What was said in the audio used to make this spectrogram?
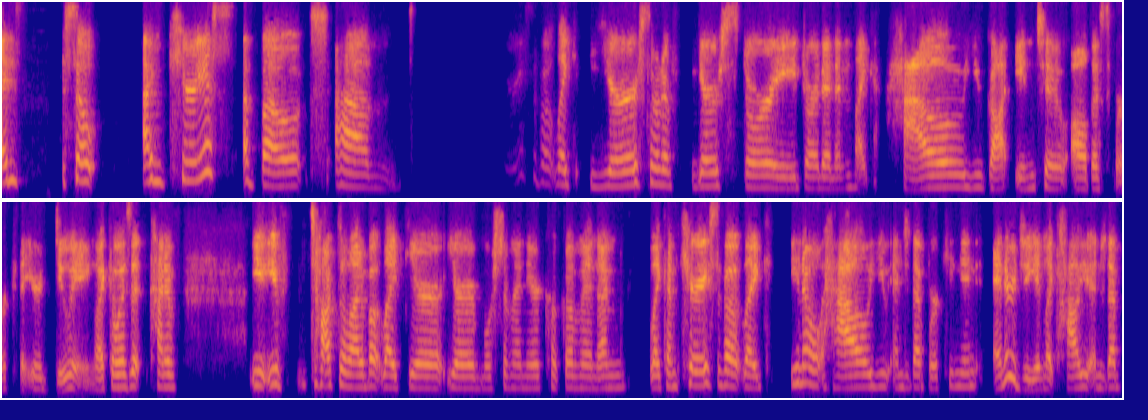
And so I'm curious about um, curious about like your sort of your story, Jordan, and like how you got into all this work that you're doing. Like, was it kind of you, you've talked a lot about like your your Mushum and your Cookum, and I'm like I'm curious about like you know how you ended up working in energy and like how you ended up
